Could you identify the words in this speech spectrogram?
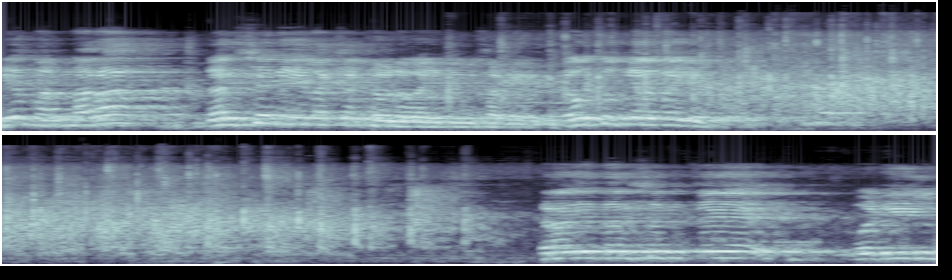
हे म्हणणारा दर्शन हे लक्षात ठेवलं पाहिजे तुम्ही सगळ्यांनी. कौतुक केलं पाहिजे. खरं वडील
